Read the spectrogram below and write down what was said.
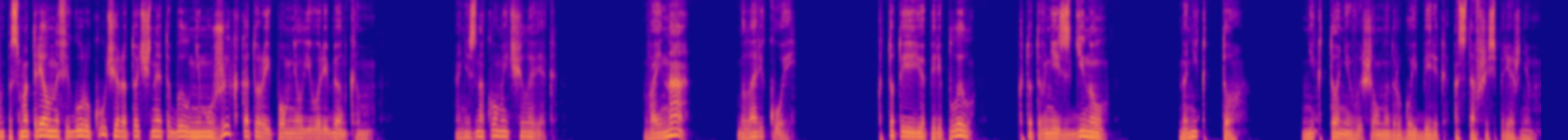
Он посмотрел на фигуру кучера, точно это был не мужик, который помнил его ребенком, а незнакомый человек. Война была рекой. Кто-то ее переплыл, кто-то в ней сгинул, но никто, никто не вышел на другой берег, оставшись прежним.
